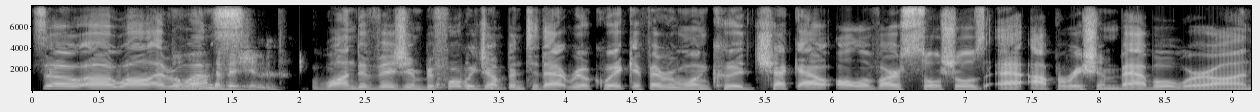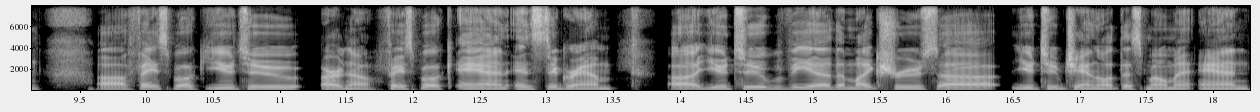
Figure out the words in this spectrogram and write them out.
so uh while But everyone's WandaVision. WandaVision. Before we jump into that, real quick, if everyone could check out all of our socials at Operation Babel. We're on uh, Facebook, YouTube, or no, Facebook and Instagram. Uh, YouTube via the Mike Shrews uh, YouTube channel at this moment, and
